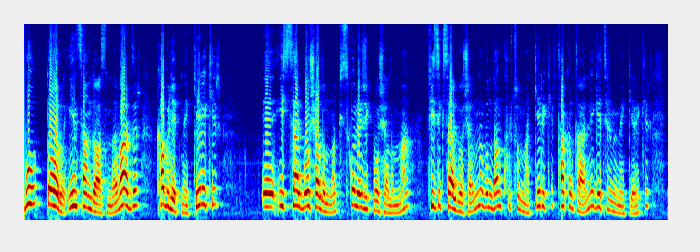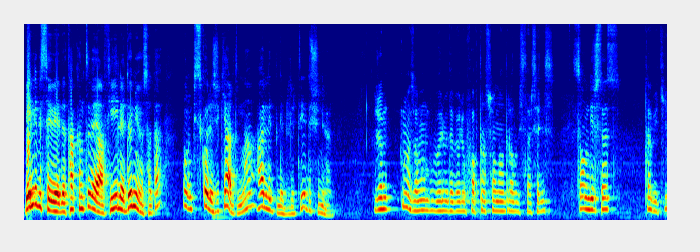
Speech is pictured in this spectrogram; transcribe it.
Bu doğru. İnsan doğasında vardır. Kabul etmek gerekir. E, içsel boşalımla, psikolojik boşalımla, fiziksel boşalımla bundan kurtulmak gerekir. Takıntı haline getirmemek gerekir. Belli bir seviyede takıntı veya fiile dönüyorsa da bunu psikolojik yardımla halledilebilir diye düşünüyorum. Hocam o zaman bu bölümü de böyle ufaktan sonlandıralım isterseniz. Son bir söz. Tabii ki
